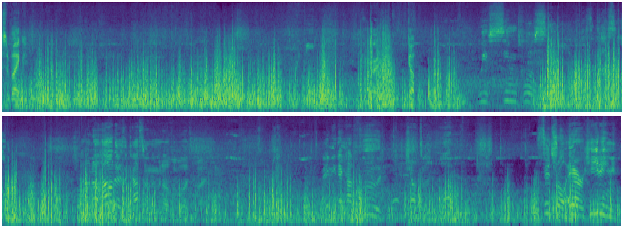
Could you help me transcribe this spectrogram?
Mr. Blake. Alright, go. We seem to have stumbled across a castle. I don't know how there's a castle in the middle of the woods, but maybe they have food, shelter, water. Central air heating.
